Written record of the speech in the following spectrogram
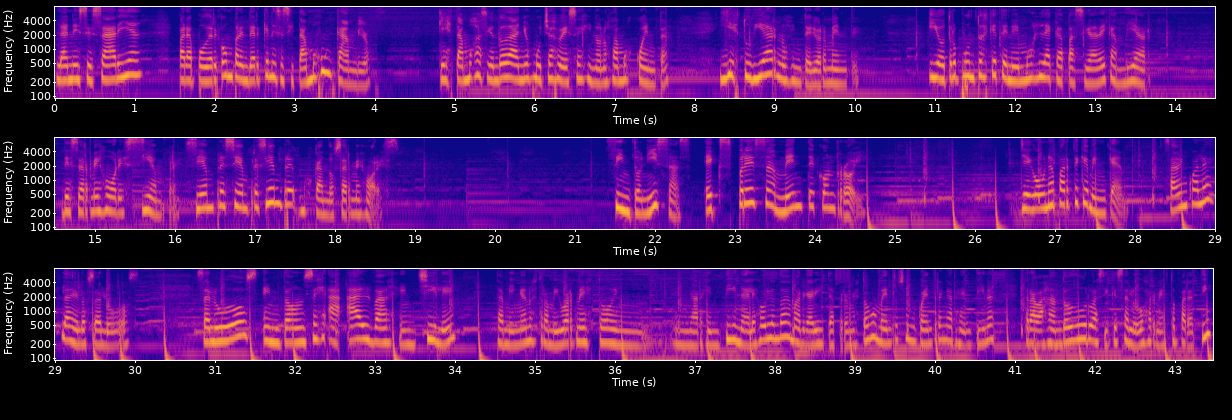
la necesaria para poder comprender que necesitamos un cambio, que estamos haciendo daños muchas veces y no nos damos cuenta, y estudiarnos interiormente. Y otro punto es que tenemos la capacidad de cambiar, de ser mejores siempre, siempre, siempre, siempre buscando ser mejores. Sintonizas expresamente con Roy. Llegó una parte que me encanta. ¿Saben cuál es? La de los saludos. Saludos entonces a Alba en Chile, también a nuestro amigo Ernesto en, en, Argentina. Él es oriundo de Margarita, pero en estos momentos se encuentra en Argentina trabajando duro, así que saludos Ernesto para ti.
